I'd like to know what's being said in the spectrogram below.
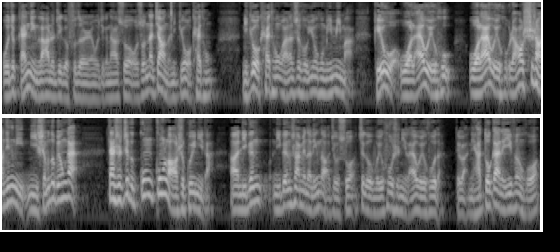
我就赶紧拉着这个负责人，我就跟他说：“我说那这样的，你给我开通，你给我开通完了之后，用户名密码给我，我来维护，我来维护。然后市场经理你什么都不用干，但是这个功功劳是归你的啊！你跟你跟上面的领导就说，这个维护是你来维护的，对吧？你还多干了一份活。”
